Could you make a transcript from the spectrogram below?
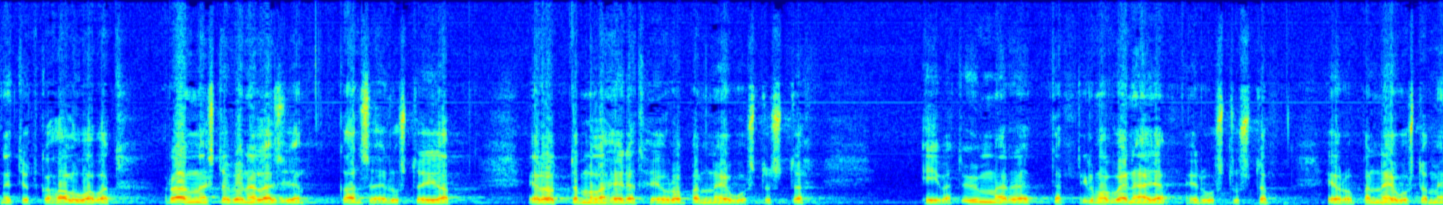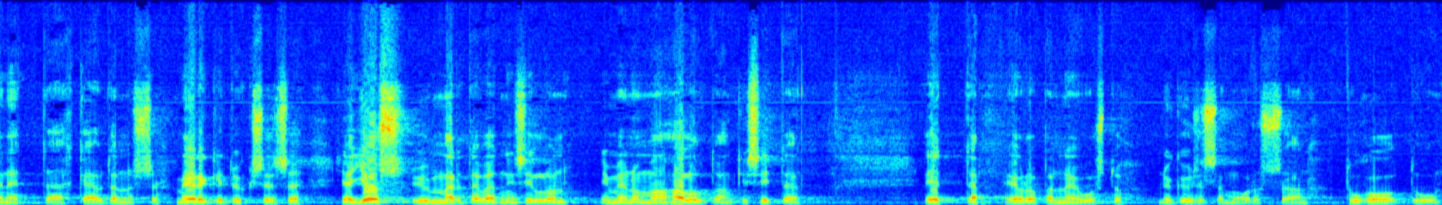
ne, jotka haluavat rangaista venäläisiä kansanedustajia erottamalla heidät Euroopan neuvostosta, eivät ymmärrä, että ilman Venäjä edustusta Euroopan neuvosto menettää käytännössä merkityksensä. Ja jos ymmärtävät, niin silloin nimenomaan halutaankin sitä, että Euroopan neuvosto nykyisessä muodossaan tuhoutuu.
